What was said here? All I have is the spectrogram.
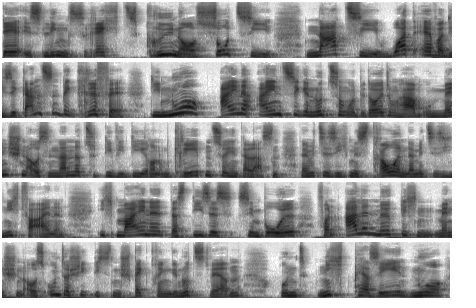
der ist links, rechts, grüner, Sozi, Nazi, whatever, diese ganzen Begriffe, die nur eine einzige Nutzung und Bedeutung haben, um Menschen auseinander zu dividieren, um Gräben zu hinterlassen, damit sie sich misstrauen, damit sie sich nicht vereinen. Ich meine, dass dieses Symbol von allen möglichen Menschen aus unterschiedlichsten Spektren genutzt werden und nicht per se nur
